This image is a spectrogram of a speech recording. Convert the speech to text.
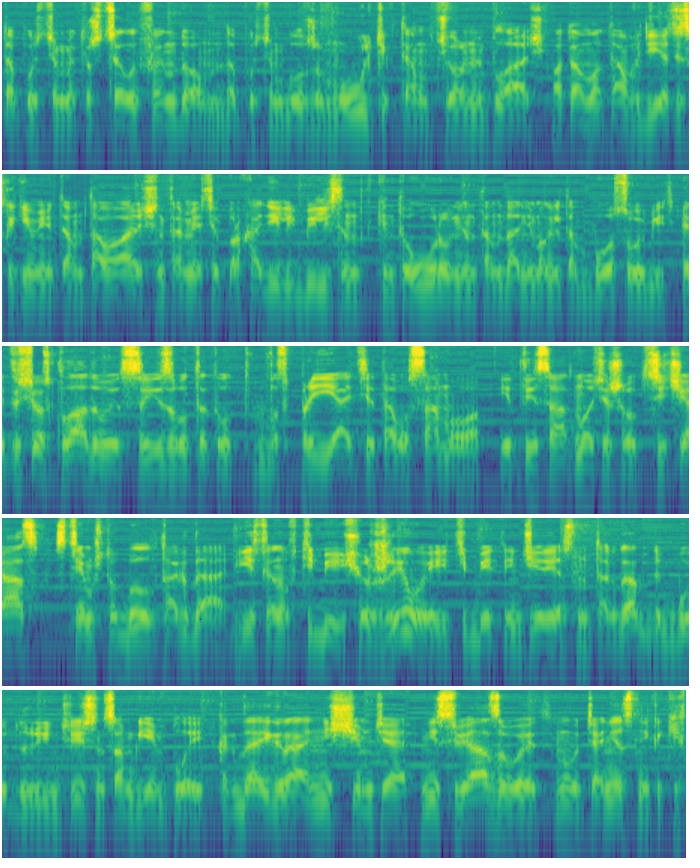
допустим, это же целый фэндом, допустим, был же мультик, там, «Черный плащ», потом вот там в детстве с какими-нибудь там товарищами там вместе проходили, бились над каким-то уровнем, там, да, не могли там босса убить. Это все складывается из вот этого вот восприятия того самого, и ты соотносишь вот сейчас с тем, что было тогда. Если оно в тебе еще живо, и тебе это интересно, тогда будет интересен сам геймплей. Когда игра ни с чем тебя не связывает, ну, у тебя нет никаких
